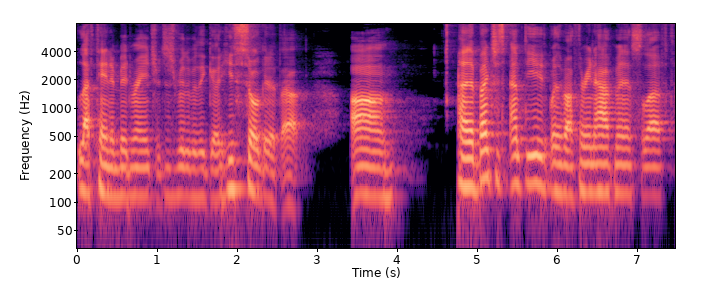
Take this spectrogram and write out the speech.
left-handed mid-range, which is really really good. He's so good at that. Um, and the bench is emptied with about three and a half minutes left.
